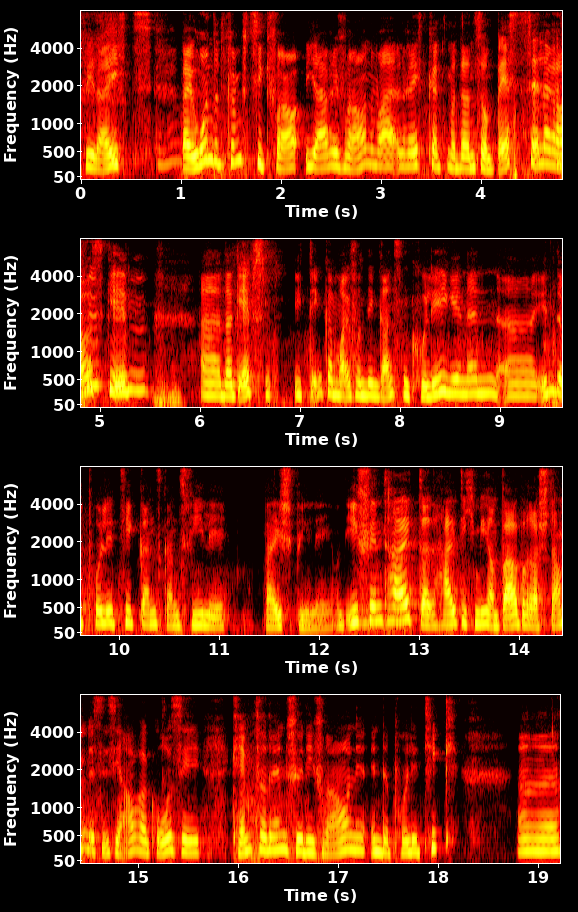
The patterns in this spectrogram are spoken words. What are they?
Vielleicht bei 150 Frau, Jahre Frauenwahlrecht könnte man dann so einen Bestseller rausgeben. äh, da gäbe es, ich denke mal, von den ganzen Kolleginnen äh, in der Politik ganz, ganz viele Beispiele. Und ich finde halt, da halte ich mich an Barbara Stamm, das ist ja auch eine große Kämpferin für die Frauen in der Politik. Äh,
